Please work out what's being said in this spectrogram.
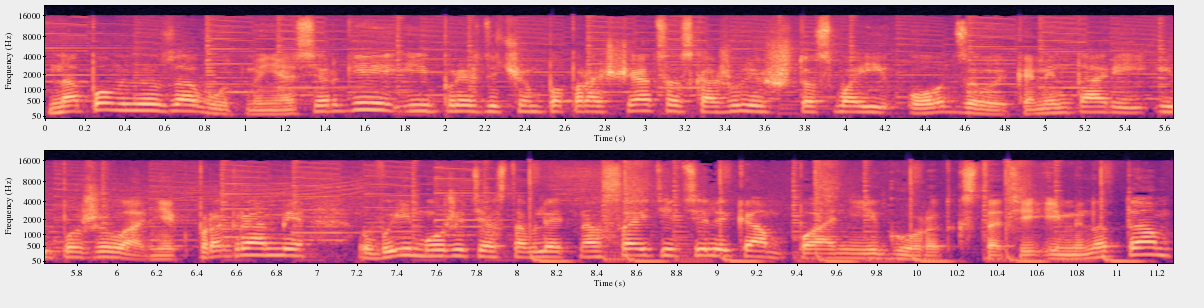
Напомню, зовут меня Сергей, и прежде чем попрощаться, скажу лишь, что свои отзывы, комментарии и пожелания к программе вы можете оставлять на сайте телекомпании «Город». Кстати, именно там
